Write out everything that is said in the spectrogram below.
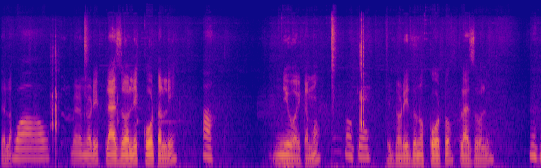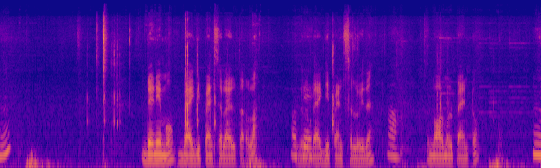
ಇದೆಲ್ಲ. ವಾವ್ ಮೇಡಮ್ ನೋಡಿ ಪ್ಲಾಜೋ ಅಲ್ಲಿ ಕೋಟಲ್ಲಿ ಹಾ. ನ್ಯೂ ಐಟಮು ಓಕೆ ಇದು ನೋಡಿ ಇದನ್ನು ಕೋಟು ಪ್ಲಾಜೋ ಅಲ್ಲಿ. ಡೆನಿಮು ಬ್ಯಾಗಿ ಪ್ಯಾಂಟ್ಸ್ ಎಲ್ಲ ಹೇಳ್ತಾರಲ್ಲ? ಬ್ಯಾಗಿ ಪ್ಯಾಂಟ್ಸಲ್ಲೂ ಇದೆ. ನಾರ್ಮಲ್ ಪ್ಯಾಂಟು ಹ್ಞೂ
